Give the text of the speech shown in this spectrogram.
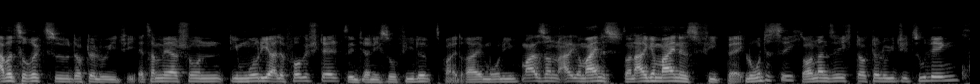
Aber zurück zu Dr. Luigi. Jetzt haben wir ja schon die Modi alle vorgestellt, sind ja nicht so viele, zwei, drei Modi. Mal so ein allgemeines, so ein allgemeines Feedback. Lohnt es sich? Soll man sich Dr. Luigi zulegen?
